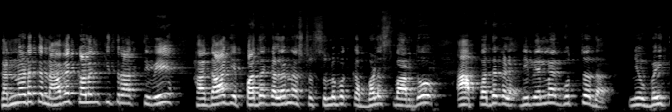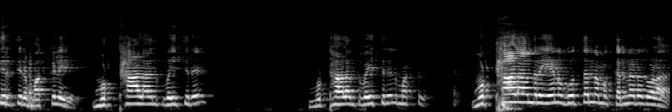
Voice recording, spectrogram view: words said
ಕನ್ನಡಕ್ಕೆ ನಾವೇ ಕಳಂಕಿತರಾಗ್ತೀವಿ. ಹಾಗಾಗಿ ಪದಗಳನ್ನು ಅಷ್ಟು ಸುಲಭಕ್ಕೆ ಬಳಸಬಾರ್ದು. ಆ ಪದಗಳ ನೀವೆಲ್ಲ ಗೊತ್ತದ. ನೀವು ಬೈತಿರ್ತೀರ ಮಕ್ಕಳಿಗೆ. ಮುಠಾಳ ಅಂತ ಬೈತಿರೇನು? ಮುಠಾಳ ಅಂತ ಬೈತೀರಿ ಮಕ್ಕಳಿಗೆ? ಮುಟ್ಟಾಳ ಅಂದ್ರೆ ಏನು ಗೊತ್ತ ನಮ್ಮ ಕನ್ನಡದೊಳಗೆ?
